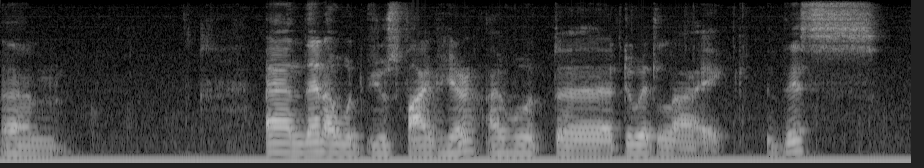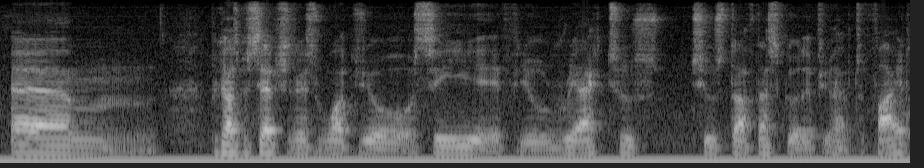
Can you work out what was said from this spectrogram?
Um, and then I would use 5 here. I would uh, do it like this um, because perception is what you see if you react to to stuff. That's good if you have to fight.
